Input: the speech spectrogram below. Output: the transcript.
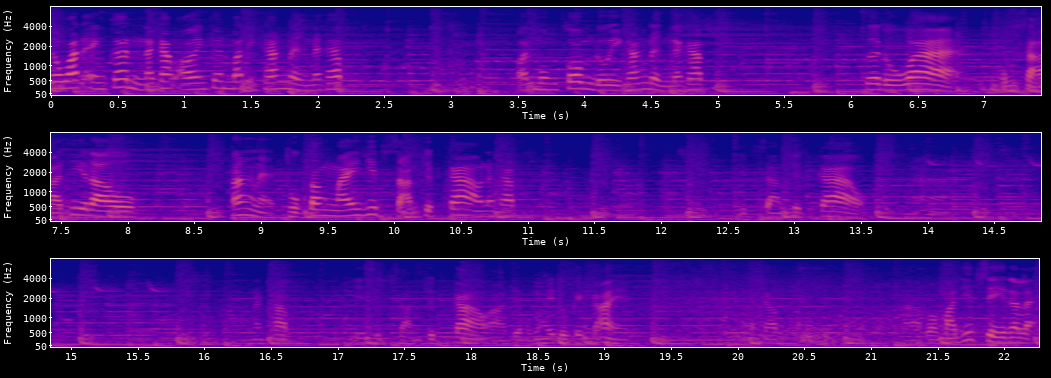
ก็วัดแองเกิลนะครับ เอาแองเกิลวัดอีกครั้งหนึ่งนะครับวัดมุมก้มดูอีกครั้งหนึ่งนะครับ พื่อดูว่าองศาที่เราตั้งเนี่ยถูกต้องไหม23.9 นะครับ 23.9อ่านะครับ 23.9 อ่าเดี๋ยวผมให้ดูใกล้ๆ นะครับประมาณ 24 นั่นแหละ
